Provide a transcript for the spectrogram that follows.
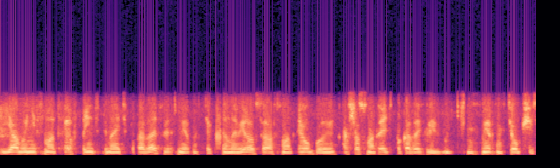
Я бы не смотрел, в принципе, на эти показатели смертности коронавируса, а смотрел бы, хорошо смотреть показатели избыточной смертности общей.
